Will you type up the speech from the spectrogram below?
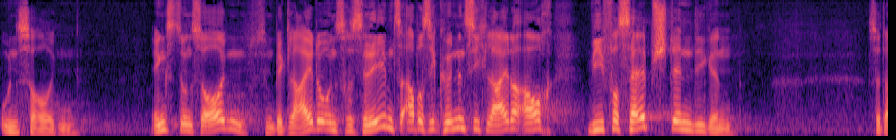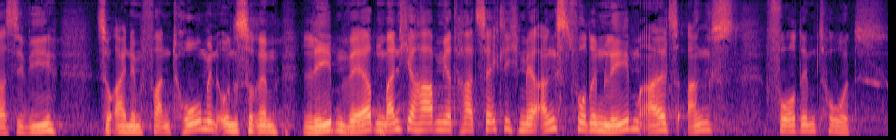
und Sorgen. Ängste und Sorgen sind Begleiter unseres Lebens, aber sie können sich leider auch wie verselbstständigen, sodass sie wie zu einem Phantom in unserem Leben werden. Manche haben ja tatsächlich mehr Angst vor dem Leben als Angst vor dem Tod.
